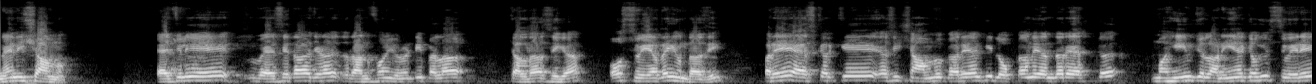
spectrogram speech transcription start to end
ਨਹੀਂ ਨਹੀਂ ਸ਼ਾਮ ਨੂੰ। ਐਕਚੁਅਲੀ ਇਹ ਵੈਸੇ ਤਾਂ ਜਿਹੜਾ ਰਨ ਫॉर ਯੂਨਿਟੀ ਪਹਿਲਾਂ ਚੱਲਦਾ ਸੀਗਾ ਉਹ ਸਵੇਰ ਦਾ ਹੀ ਹੁੰਦਾ ਸੀ। ਪਰ ਇਹ ਐਸ ਕਰਕੇ ਅਸੀਂ ਸ਼ਾਮ ਨੂੰ ਕਰ ਰਹੇ ਹਾਂ ਕਿ ਲੋਕਾਂ ਦੇ ਅੰਦਰ ਇੱਕ ਮੁਹਿੰਮ ਚਲਾਣੀ ਹੈ ਕਿਉਂਕਿ ਸਵੇਰੇ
